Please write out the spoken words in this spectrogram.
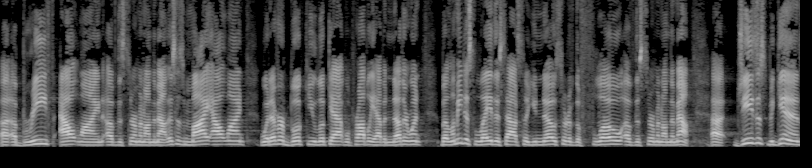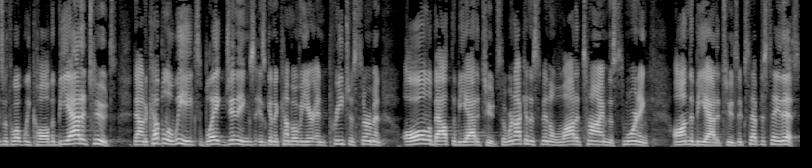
a, a brief outline of the Sermon on the Mount. This is my outline. Whatever book you look at will probably have another one. But let me just lay this out so you know sort of the flow of the Sermon on the Mount. Uh, Jesus begins with what we call the Beatitudes. Now, in a couple of weeks, Blake Jennings is going to come over here and preach a sermon all about the Beatitudes. So we're not going to spend a lot of time this morning on the Beatitudes, except to say this.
